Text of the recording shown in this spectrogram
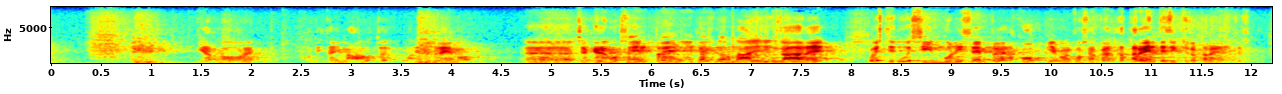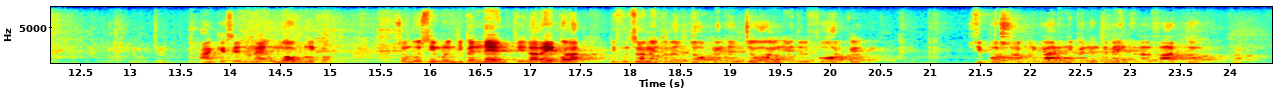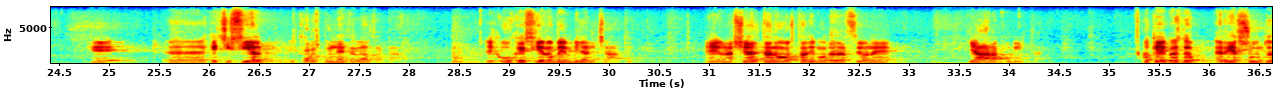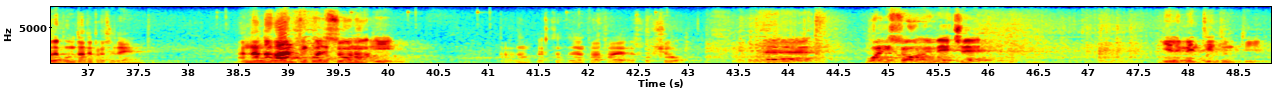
di errore o di timeout, ma vedremo, eh, cercheremo sempre, nei casi normali, di usare questi due simboli sempre a coppia, come fosse aperta parentesi e chiusa parentesi, anche se non è un obbligo, sono due simboli indipendenti. La regola di funzionamento del token, del join e del fork si possono applicare indipendentemente dal fatto no, che, eh, che, ci sia il, il corrispondente dall'altra parte e, o che siano ben bilanciati. È una scelta nostra di modellazione chiara, pulita. Ok, questo è il riassunto delle puntate precedenti. Andando avanti, quali sono i... Pardon, questo dobbiamo ancora fare il suo show. Eh, quali sono invece gli elementi aggiuntivi?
